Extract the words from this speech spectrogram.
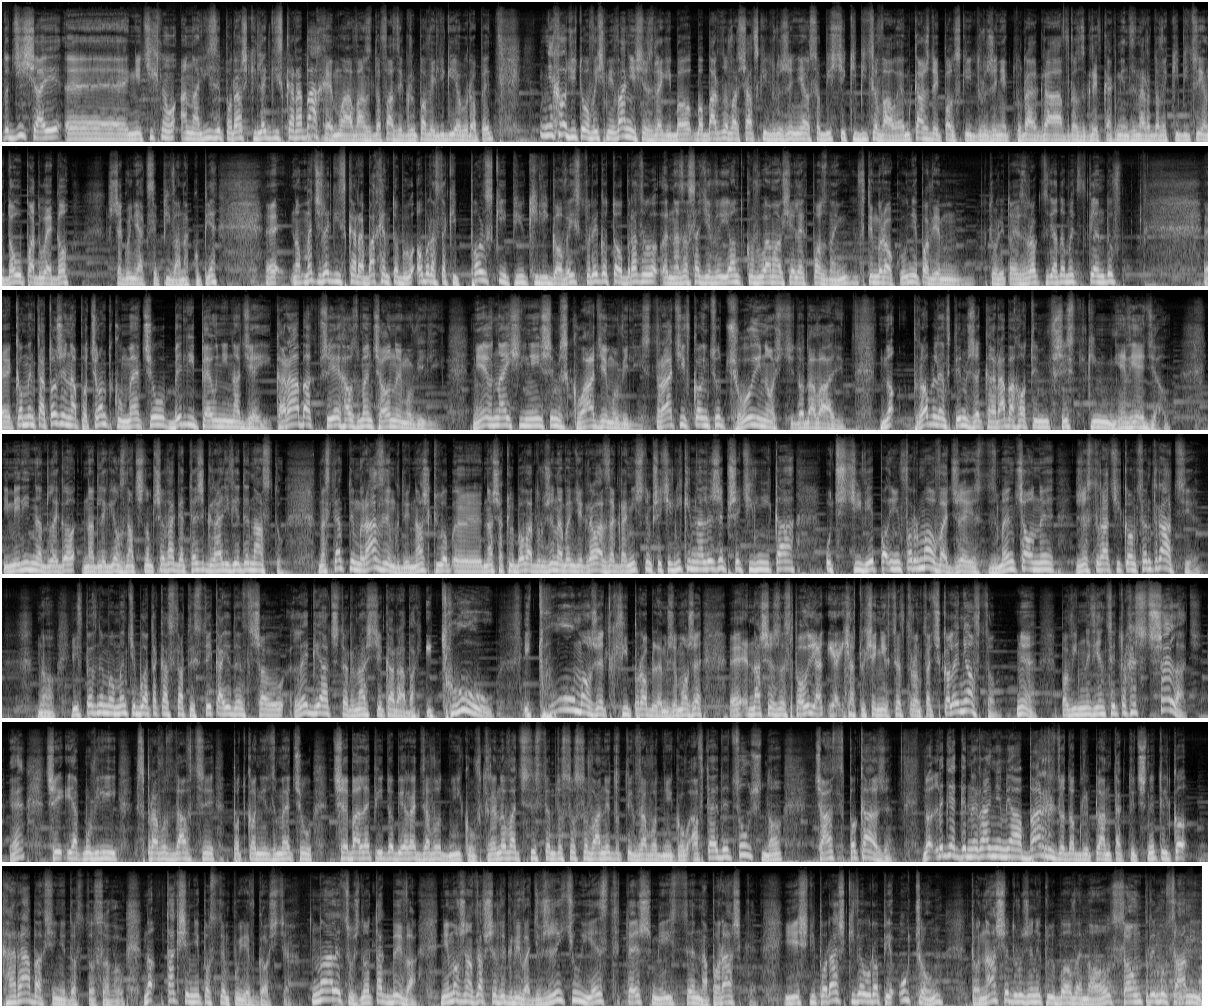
Do dzisiaj e, nie cichną analizy porażki Legii z Karabachem o awans do fazy grupowej Ligi Europy. Nie chodzi tu o wyśmiewanie się z Legii, bo, bo bardzo warszawskiej drużynie osobiście kibicowałem. Każdej polskiej drużynie, która gra w rozgrywkach międzynarodowych kibicuję do upadłego, szczególnie jak se piwa na kupie. E, no, mecz Legii z Karabachem to był obraz takiej polskiej piłki ligowej, z którego to obrazu na zasadzie wyjątku wyłamał się Lech Poznań w tym roku. Nie powiem, który to jest rok z wiadomych względów. E, Komentatorzy na początku meczu byli pełni nadziei. Karabach przyjechał zmęczony, mówili. Nie w najsilniejszym składzie, mówili. Straci w końcu czujność, dodawali. No, problem w tym, że Karabach o tym wszystkim nie wiedział. I mieli nad, Lego, nad Legią znaczną przewagę. Też grali w 11. Następnym razem, gdy nasz klub, e, nasza klubowa drużyna będzie grała z zagranicznym przeciwnikiem, należy przeciwnika uczciwie poinformować, że jest zmęczony, że straci koncentrację. No i w pewnym momencie była taka statystyka, jeden strzał Legia, 14 Karabach. I tu, i tu może tkwi problem, że może e, nasze zespoły, ja, ja, ja tu się nie chcę wtrącać szkoleniowcom, nie, powinny więcej trochę strzelać. Nie? Czy jak mówili sprawozdawcy pod koniec meczu, trzeba lepiej dobierać zawodników, trenować system dostosowany do tych zawodników, a wtedy cóż, no, czas pokaże. No, Legia generalnie miała bardzo dobry plan taktyczny, tylko Karabach się nie dostosował. No, tak się nie postępuje w gościach. No ale cóż, no tak bywa. Nie można zawsze wygrywać. W życiu jest też miejsce na porażkę. I jeśli porażki w Europie uczą, to nasze drużyny klubowe, no, są prymusami.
